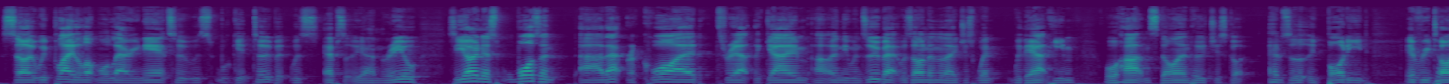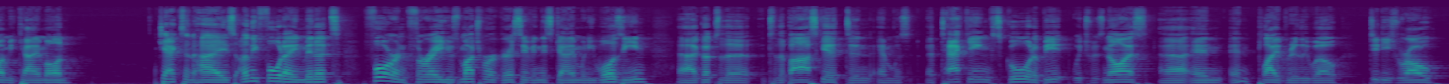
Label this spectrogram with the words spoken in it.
so we played a lot more Larry Nance, who was we'll get to, but was absolutely unreal. Jonas wasn't uh, that required throughout the game. Uh, only when Zubac was on, and then they just went without him or Hartenstein, who just got absolutely bodied every time he came on. Jaxson Hayes, only 14 minutes, four and three. He was much more aggressive in this game when he was in. Uh, got to the to the basket and, and was attacking, scored a bit, which was nice, uh, and and played really well. Did his role.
